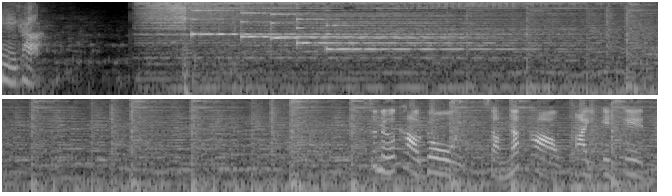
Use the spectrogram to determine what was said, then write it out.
ทีค่ะเสนอข่าวโดย สำนักข่าว INN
